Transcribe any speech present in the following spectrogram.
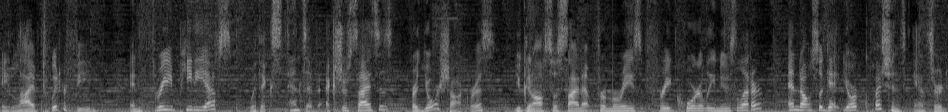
a live Twitter feed, and three PDFs with extensive exercises for your chakras. You can also sign up for Marie's free quarterly newsletter and also get your questions answered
